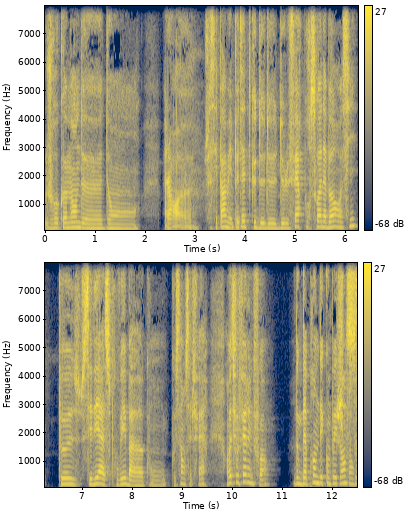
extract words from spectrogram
je recommande euh, dans alors euh, je sais pas, mais peut-être que de, de, de le faire pour soi d'abord aussi peut s'aider à se prouver bah qu'on que ça on sait le faire. En fait, faut le faire une fois donc d'apprendre des compétences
